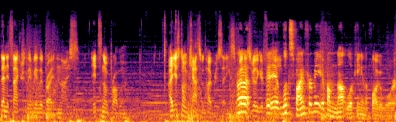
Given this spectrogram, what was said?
then it's actually really bright and nice. It's no problem. I just don't cast with hybrid settings, but Uh, it's really good for it, playing. looks fine for me if I'm not looking in the fog of war.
